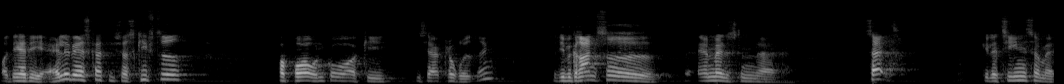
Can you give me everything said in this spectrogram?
og det her det er alle væsker, de så skiftede for at prøve at undgå at give især klorid. Ikke? Så de begrænsede anvendelsen af salt, gelatine, som er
